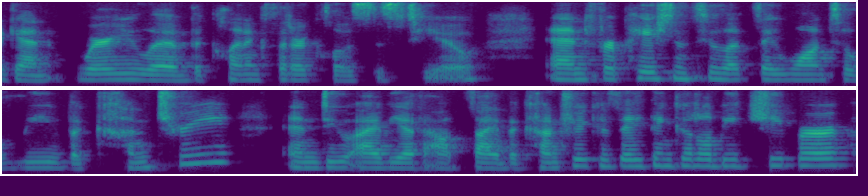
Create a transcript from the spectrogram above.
again, where you live, the clinics that are closest to you. And for patients who, let's say, want to leave the country and do IVF outside the country because they think it'll be cheaper,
